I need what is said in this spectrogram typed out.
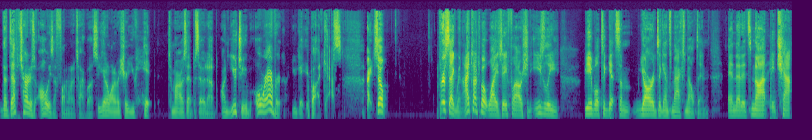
the depth chart is always a fun one to talk about. So you're going to want to make sure you hit tomorrow's episode up on YouTube or wherever you get your podcasts. All right. So, first segment, I talked about why Zay Flowers should easily be able to get some yards against Max Melton and that it's not a cha-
